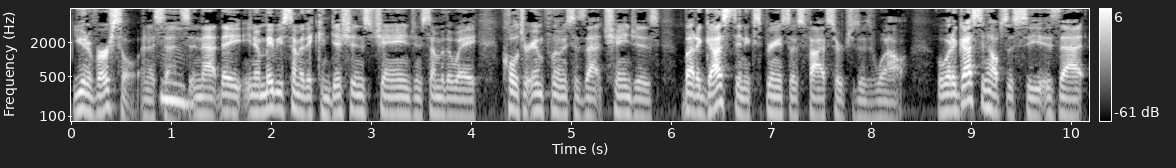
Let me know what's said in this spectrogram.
universal in a sense, Mm. in that they, you know, maybe some of the conditions change and some of the way culture influences that changes. But Augustine experienced those five searches as well. But what Augustine helps us see is that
